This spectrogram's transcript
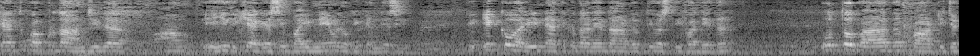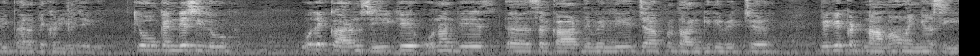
ਕੈਂਤਪਾ ਪ੍ਰਧਾਨ ਜੀ ਦਾ ਆਮ ਇਹੀ ਲਿਖਿਆ ਗਿਆ ਸੀ, ਬਾਈ ਨੇਮ ਲੋਕੀ ਕਹਿੰਦੇ ਸੀ ਕਿ ਇੱਕ ਵਾਰੀ ਨੈਤਿਕਤਾ ਦੇ ਆਧਾਰ ਦੇ ਉੱਤੇ ਅਸਤੀਫਾ ਦੇ ਦੇਣ, ਉਸ ਤੋਂ ਬਾਅਦ ਪਾਰਟੀ ਜਿਹੜੀ ਪੈਰਾਂ ਤੇ ਖੜੀ ਹੋ ਜਾਏਗੀ। ਕਿਉਂ ਕਹਿੰਦੇ ਸੀ ਲੋਕ? ਉਹਦੇ ਕਾਰਨ ਸੀ ਕਿ ਉਹਨਾਂ ਦੇ ਸਰਕਾਰ ਦੇ ਵੇਲੇ ਜਾਂ ਪ੍ਰਧਾਨਗੀ ਦੇ ਵਿੱਚ ਜਿਹੜੀਆਂ ਘਟਨਾਵਾਂ ਹੋਈਆਂ ਸੀ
